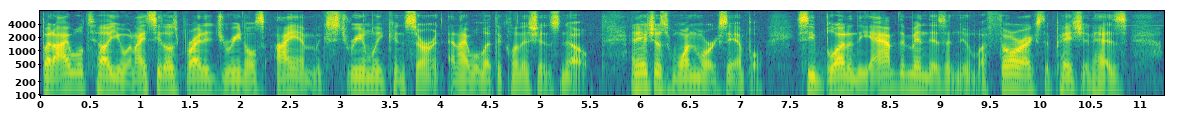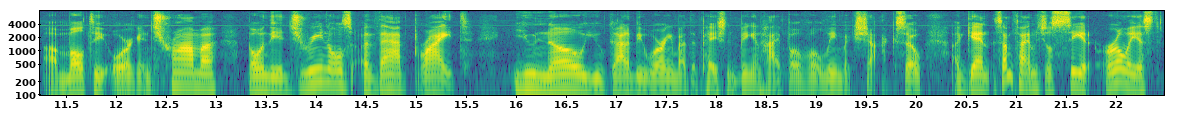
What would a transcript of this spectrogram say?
But I will tell you, when I see those bright adrenals, I am extremely concerned and I will let the clinicians know. And here's just one more example. You see blood in the abdomen, there's a pneumothorax, the patient has multi organ trauma. But when the adrenals are that bright, you know you've got to be worrying about the patient being in hypovolemic shock. So, again, sometimes you'll see it earliest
